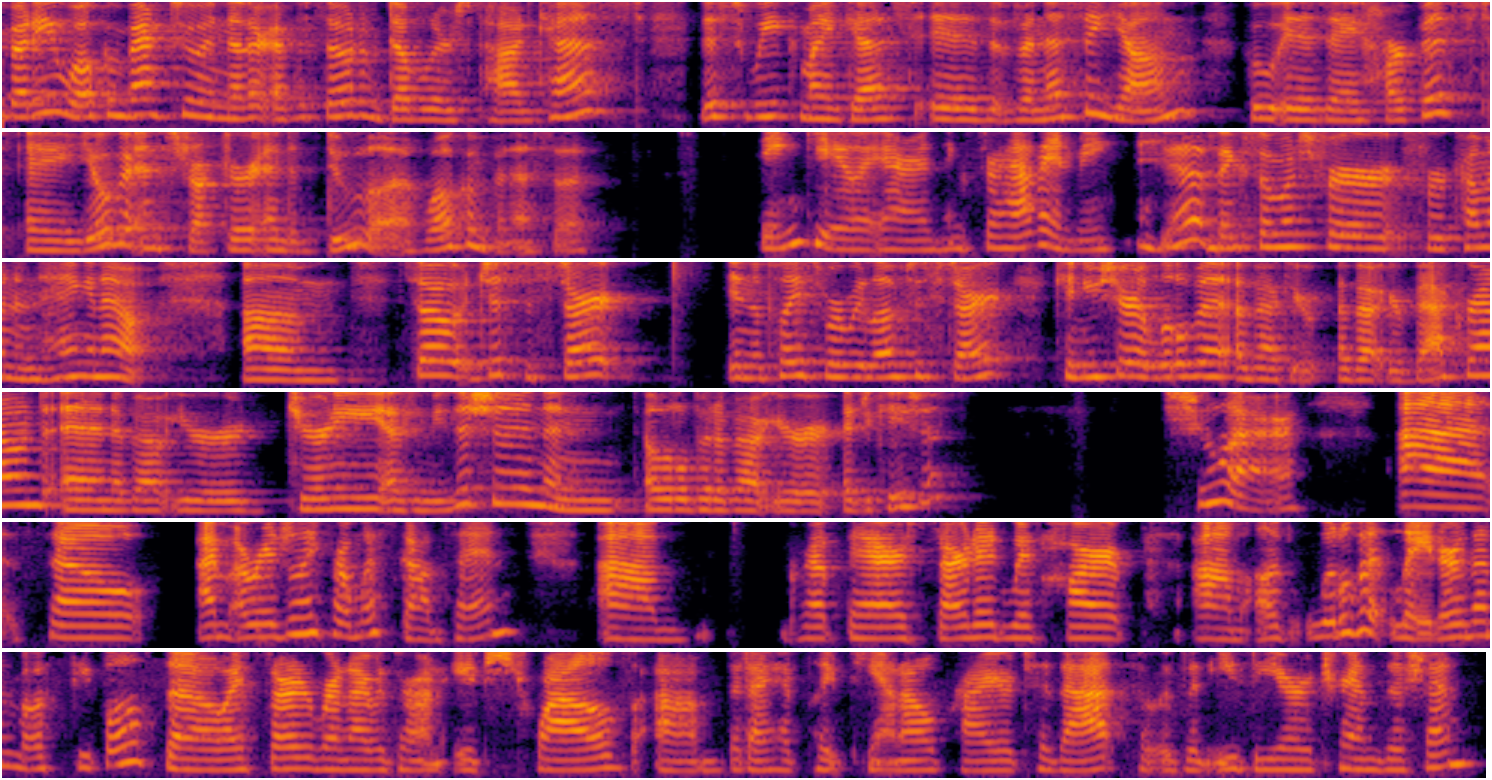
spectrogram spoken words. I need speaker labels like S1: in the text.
S1: everybody. Welcome back to another episode of Doublers Podcast. This week, my guest is Vanessa Young, who is a harpist, a yoga instructor, and a doula. Welcome, Vanessa.
S2: Thank you, Erin. Thanks for having me.
S1: yeah, thanks so much for for coming and hanging out. Um, so, just to start, in the place where we love to start, can you share a little bit about your about your background and about your journey as a musician, and a little bit about your education?
S2: Sure. Uh, so I'm originally from Wisconsin. Um, grew up there, started with harp um, a little bit later than most people. So I started when I was around age 12, um, but I had played piano prior to that. So it was an easier transition.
